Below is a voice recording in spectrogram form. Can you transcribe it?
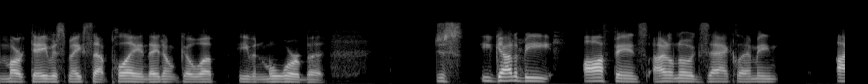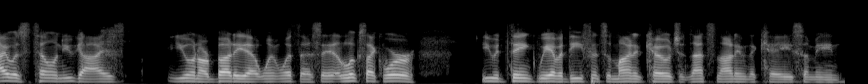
Mark Davis makes that play, and they don't go up even more. But just you got to be offense. I don't know exactly. I mean, I was telling you guys, you and our buddy that went with us, it looks like we're you would think we have a defensive minded coach, and that's not even the case. I mean,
